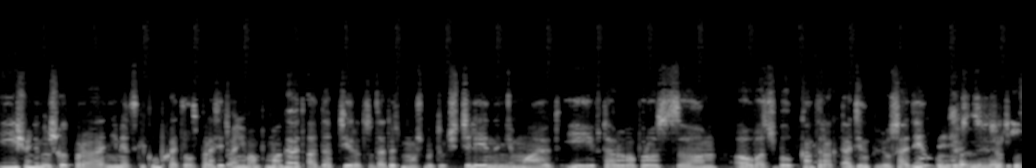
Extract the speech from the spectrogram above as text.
И еще немножко вот про немецкий клуб хотела спросить. Они вам помогают адаптироваться, да? То есть, может быть, учителей нанимают. И второй вопрос. Эм, у вас же был контракт один плюс один. Плюс один, да.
